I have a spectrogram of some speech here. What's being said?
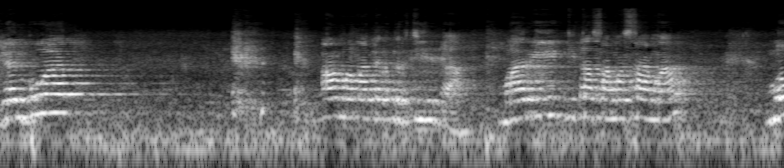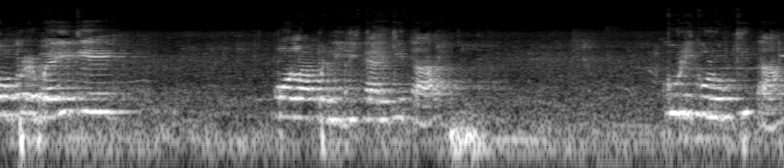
Dan buat alma mater tercinta, mari kita sama-sama memperbaiki pola pendidikan kita, kurikulum kita,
